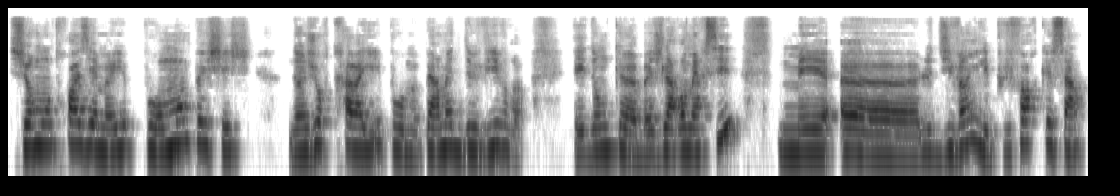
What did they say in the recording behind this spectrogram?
sur mon troisième œil pour m'empêcher d'un jour travailler pour me permettre de vivre et donc, euh, ben, je la remercie, mais euh, le divin, il est plus fort que ça.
